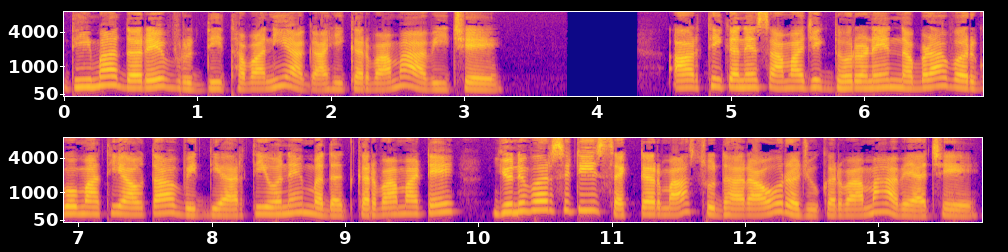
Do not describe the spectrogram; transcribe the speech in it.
ધીમા દરે વૃદ્ધિ થવાની આગાહી કરવામાં આવી છે. આર્થિક અને સામાજિક ધોરણે નબળા વર્ગોમાંથી આવતા વિદ્યાર્થીઓને મદદ કરવા માટે યુનિવર્સિટી સેક્ટરમાં સુધારાઓ રજૂ કરવામાં આવ્યા છે.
